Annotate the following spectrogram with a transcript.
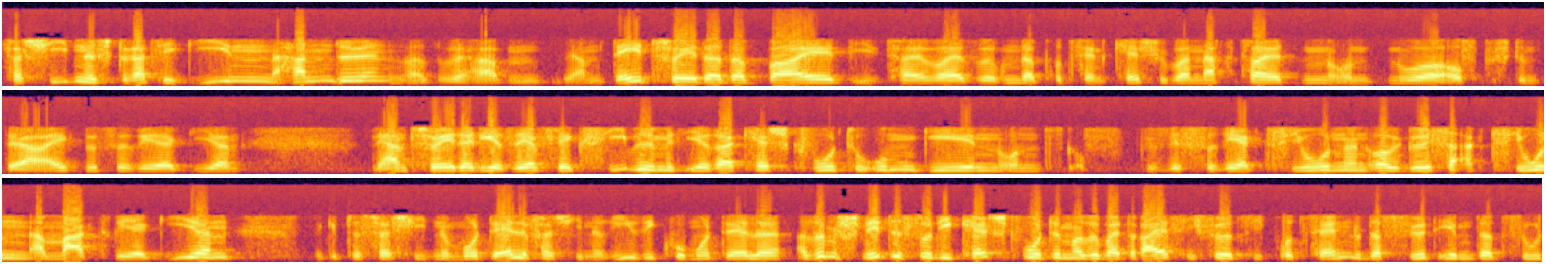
verschiedene Strategien handeln. Also wir haben, wir haben Daytrader dabei, die teilweise 100% Cash über Nacht halten und nur auf bestimmte Ereignisse reagieren. Wir haben Trader, die sehr flexibel mit ihrer Cashquote umgehen und auf gewisse Reaktionen oder gewisse Aktionen am Markt reagieren. Da gibt es verschiedene Modelle, verschiedene Risikomodelle. Also im Schnitt ist so die Cashquote immer so bei 30, 40 Prozent und das führt eben dazu,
